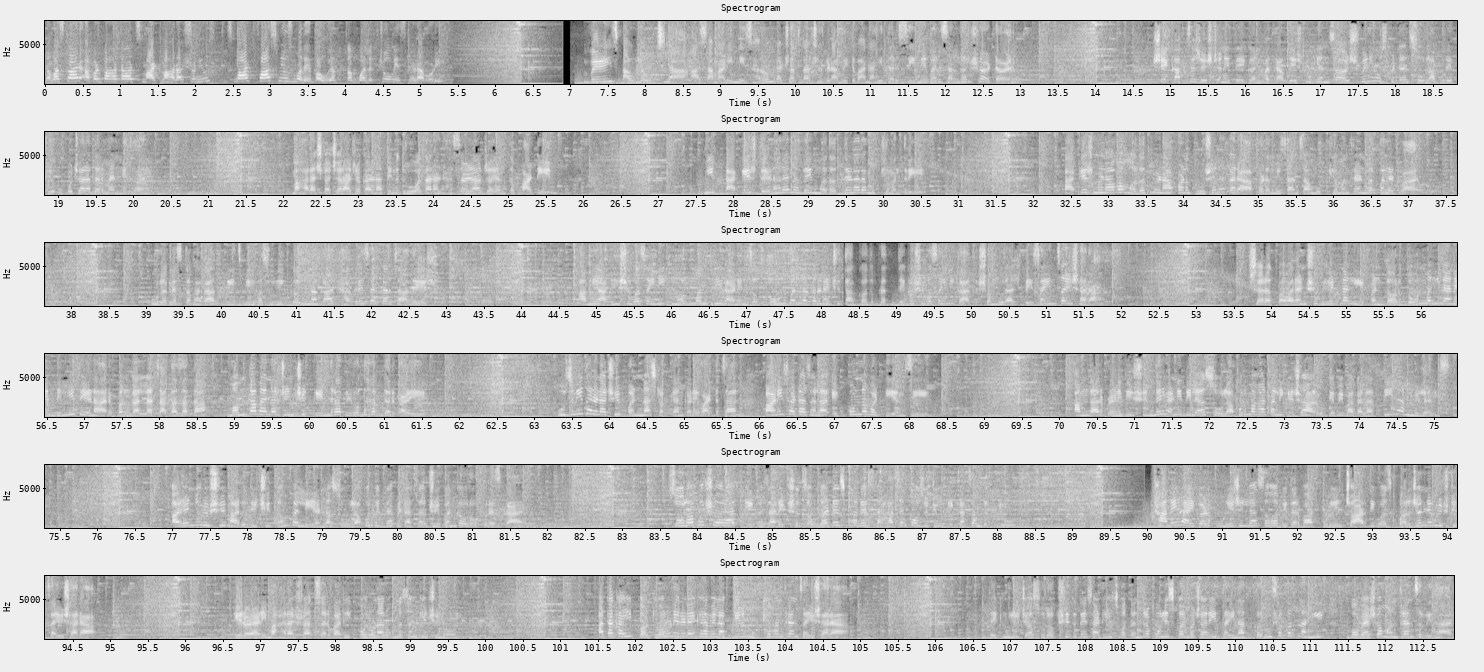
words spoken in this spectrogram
नमस्कार आपण पाहत आहात smart Maharashtra news smart fast न्यूजमध्ये पाहूयात तब्बल चोवीस घडामोडी. वेळीच पावलं उचला आसाम आणि मिझोरम राज्यातला झगडा मिटवा नाहीतर सीमेवर संघर्ष अटळ. शेकापचे ज्येष्ठ नेते गणपतराव देशमुख यांचं अश्विनी हॉस्पिटल सोलापूर येथे उपचारादरम्यान निधन. महाराष्ट्राच्या राजकारणातील ध्रुवतारा ढासळला जयंत पाटील. मी पॅकेज देणारा नव्हे मदत देणारा मुख्यमंत्री. पॅकेज म्हणा वा मदत म्हणा पण घोषणा करा फडणवीसांचा मुख्यमंत्र्यांवर पलटवार. पूरग्रस्त भागात वीज बिल वसुली करू नका ठाकरे सरकारचा आदेश. आम्ही आधी शिवसैनिक मग मंत्री राणेंचं तोंड बंद करण्याची ताकद प्रत्येक शिवसैनिकात शंभूराज देसाईंचा इशारा. शरद पवारांची भेट नाही पण दर दोन महिन्याने दिल्लीत येणार बंगालला जाता जाता ममता बॅनर्जींची केंद्राविरोधात दरकाळी. उजनी धरणाची पन्नास टक्क्यांकडे वाटचाल पाणीसाठा झाला एकोणनव्वद टीएमसी आमदार प्रणिती शिंदे यांनी दिल्या सोलापूर महापालिकेच्या आरोग्य विभागाला तीन अँब्युलन्स अरण्य ऋषी मारुती चितमपल्ली यांना सोलापूर विद्यापीठाचा जीवनगौरव पुरस्कार. सोलापूर शहरात एक हजार एकशे चौदा टेस्टमध्ये सहा जण पॉझिटिव्ह एकाचा मृत्यू. ठाणे रायगड पुणे जिल्ह्यासह विदर्भात पुढील चार दिवस पर्जन्यवृष्टीचा इशारा. केरळ आणि महाराष्ट्रात सर्वाधिक कोरोना रुग्णसंख्येची नोंद. आता काही कठोर निर्णय घ्यावे लागतील मुख्यमंत्र्यांचा इशारा. एक मुलीच्या सुरक्षिततेसाठी स्वतंत्र पोलीस कर्मचारी तैनात करू शकत नाही गोव्याच्या मंत्र्यांचं विधान.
